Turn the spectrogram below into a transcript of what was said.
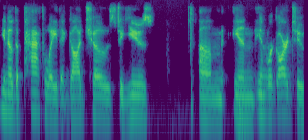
you know the pathway that God chose to use um, in in regard to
